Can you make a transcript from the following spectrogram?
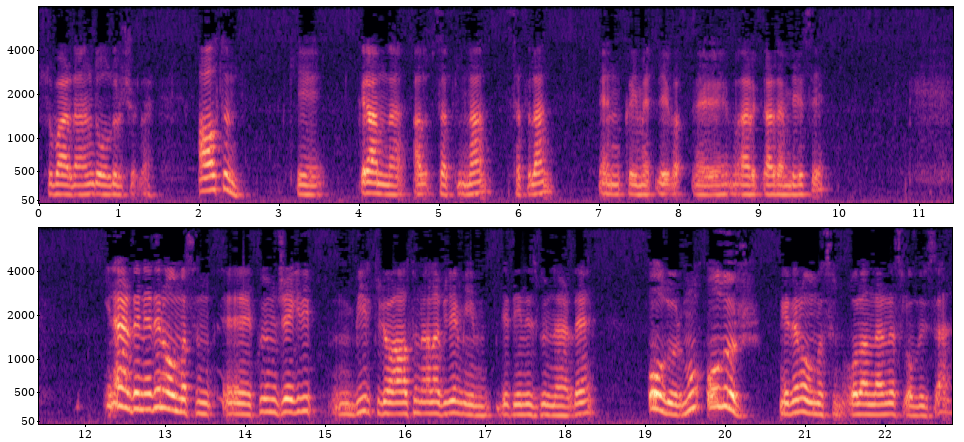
Su bardağını doldurur. Altın ki gramla alıp satılan satılan en kıymetli e, varlıklardan birisi. İleride neden olmasın e, kuyumcuya gidip bir kilo altın alabilir miyim dediğiniz günlerde olur mu? Olur. Neden olmasın? Olanlar nasıl olduysa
